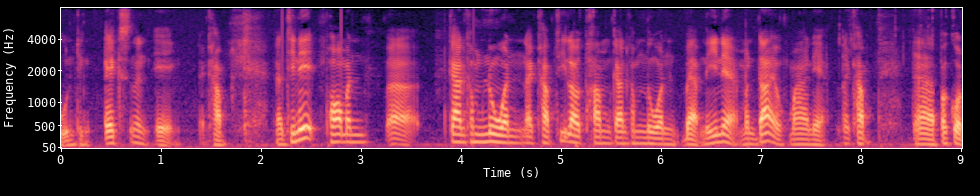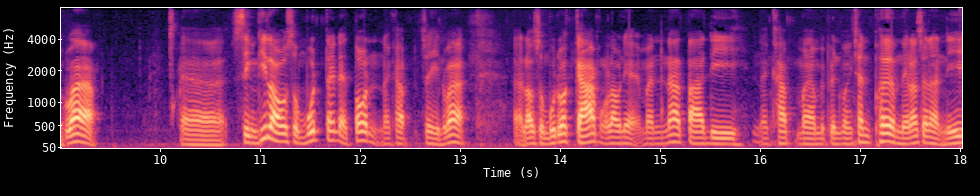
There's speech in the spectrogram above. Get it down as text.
0 ถึง x นั่นเองนะครับนะทีนี้พอมันการคำนวณนะครับที่เราทำการคำนวณแบบนี้เนี่ยมันได้ออกมาเนี่ยนะครับปรากฏว่าสิ่งที่เราสมมุติตั้งแต่ต้นนะครับจะเห็นว่าเอ่อเราสมมุติว่ากราฟของเราเนี่ยมันหน้าตาดีนะครับมาเป็นฟังก์ชันเพิ่มในลักษณะนี้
